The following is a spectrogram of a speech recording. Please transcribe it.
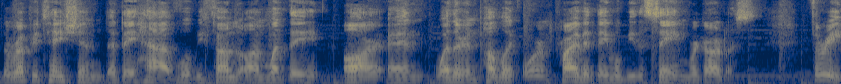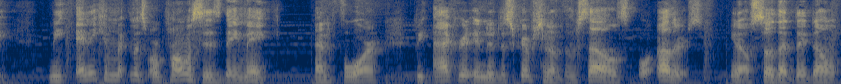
The reputation that they have will be founded on what they are, and whether in public or in private, they will be the same regardless. Three, meet any commitments or promises they make. And four, be accurate in their description of themselves or others, you know, so that they don't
